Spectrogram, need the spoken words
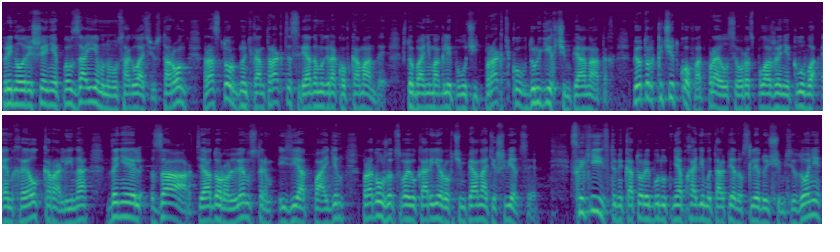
принял решение по взаимному согласию сторон расторгнуть контракты с рядом игроков команды, чтобы они могли получить практику в других чемпионатах. Петр Кочетков отправился в расположение клуба НХЛ «Каролина», Даниэль Заар, Теодор Ленстрем и Зиад Пайгин продолжат свою карьеру в чемпионате Швеции. С хоккеистами, которые будут необходимы торпедо в следующем сезоне,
